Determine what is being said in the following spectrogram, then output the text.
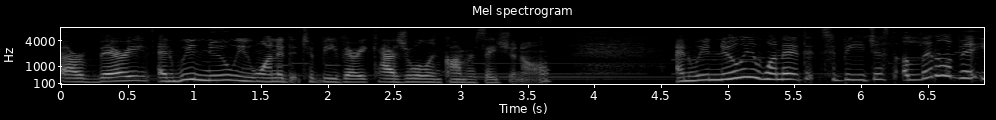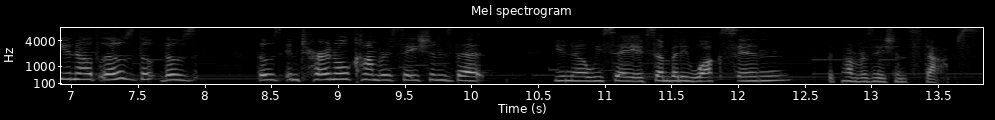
Our very and we knew we wanted it to be very casual and conversational. And we knew we wanted it to be just a little bit, you know, those those those internal conversations that you know, we say if somebody walks in, the conversation stops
